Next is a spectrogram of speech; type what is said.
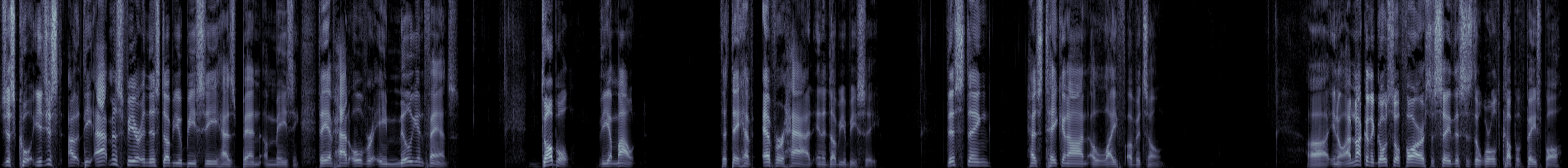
Just cool. You just uh, the atmosphere in this WBC has been amazing. They have had over a million fans, double the amount that they have ever had in a WBC. This thing has taken on a life of its own. Uh, you know, I'm not going to go so far as to say this is the World Cup of baseball,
